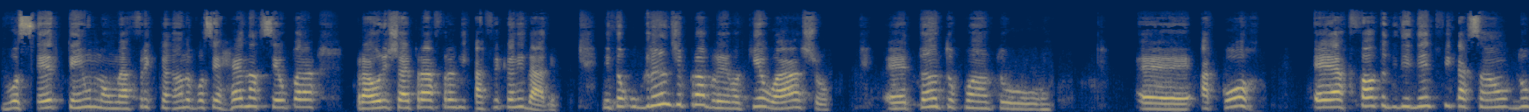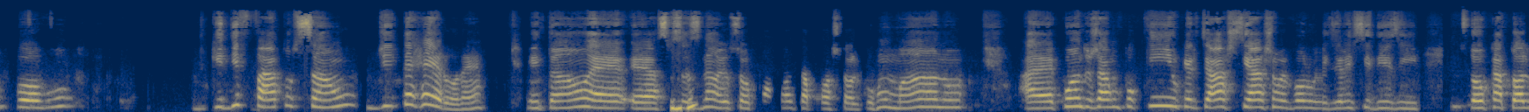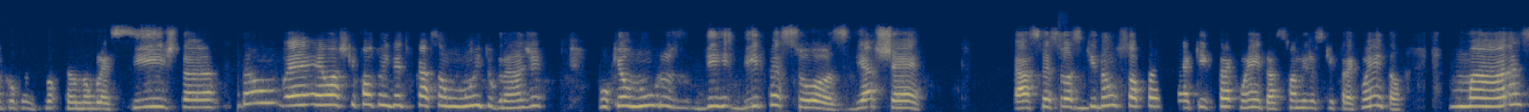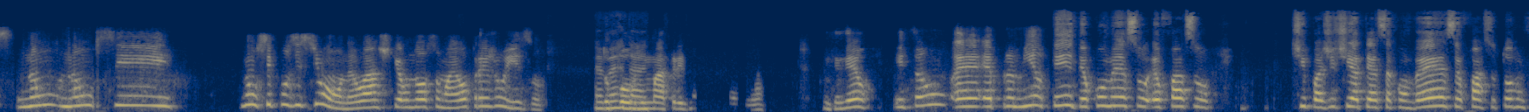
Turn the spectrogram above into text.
você tem um nome africano, você renasceu para, para orixá e para a africanidade. Então, o grande problema que eu acho, é, tanto quanto é, a cor, é a falta de identificação do povo que de fato são de terreiro, né? Então, é, é as pessoas, uhum. não, eu sou católico apostólico romano, é, quando já um pouquinho que eles se acham evoluídos, eles se dizem, sou católico candomblessista. Então, é, eu acho que falta uma identificação muito grande, porque o número de, de pessoas, de axé, as pessoas que não só é, que frequentam, as famílias que frequentam, mas não, não se não se posicionam. Eu acho que é o nosso maior prejuízo é do verdade. povo de matriz. Entendeu? Então, é, é para mim, eu tento, eu começo, eu faço, tipo, a gente ia ter essa conversa, eu faço todo um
